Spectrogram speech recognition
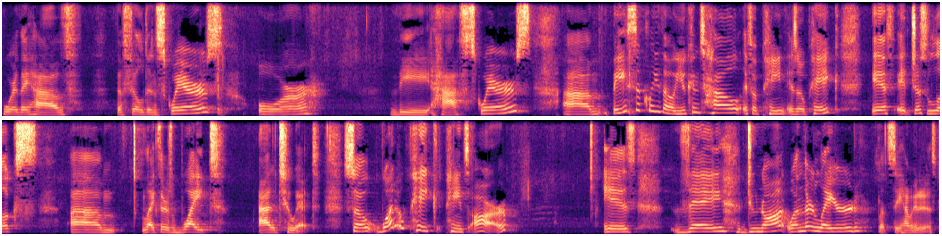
where they have the filled in squares or the half squares. Um, basically, though, you can tell if a paint is opaque if it just looks um, like there's white added to it. So what opaque paints are is they do not, when they're layered, let's see how many it is.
